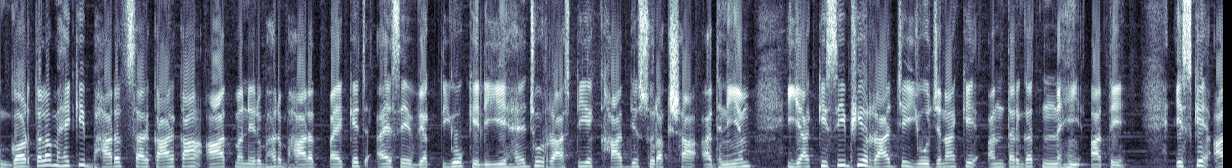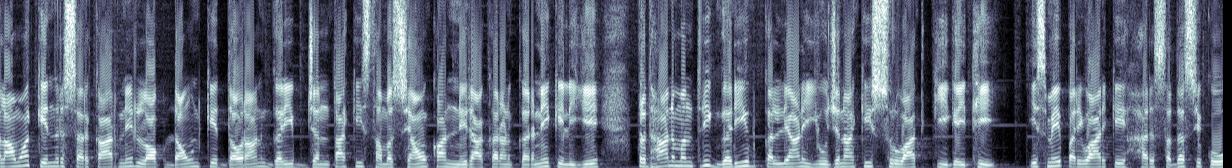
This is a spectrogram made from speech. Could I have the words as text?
गौरतलब है कि भारत सरकार का आत्मनिर्भर भारत पैकेज ऐसे व्यक्तियों के लिए है जो राष्ट्रीय खाद्य सुरक्षा अधिनियम या किसी भी राज्य योजना के अंतर्गत नहीं आते। इसके अलावा केंद्र सरकार ने लॉकडाउन के दौरान गरीब जनता की समस्याओं का निराकरण करने के लिए प्रधानमंत्री गरीब कल्याण योजना की शुरुआत की गई थी। इसमें परिवार के हर सदस्य को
